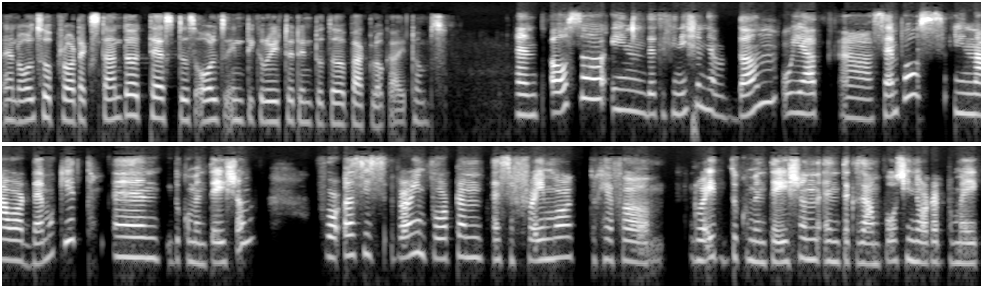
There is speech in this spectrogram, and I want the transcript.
and also product standard test is also integrated into the backlog items. And also in the definition of done, we have uh, samples in our demo kit and documentation. For us, it's very important as a framework to have a great documentation and examples in order to make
